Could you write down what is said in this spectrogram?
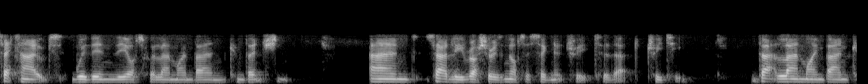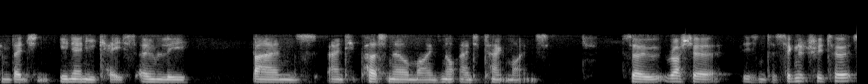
set out within the Ottawa Landmine Ban Convention. And sadly, Russia is not a signatory to that treaty. That landmine ban convention, in any case, only bans anti personnel mines, not anti tank mines. So Russia isn't a signatory to it.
